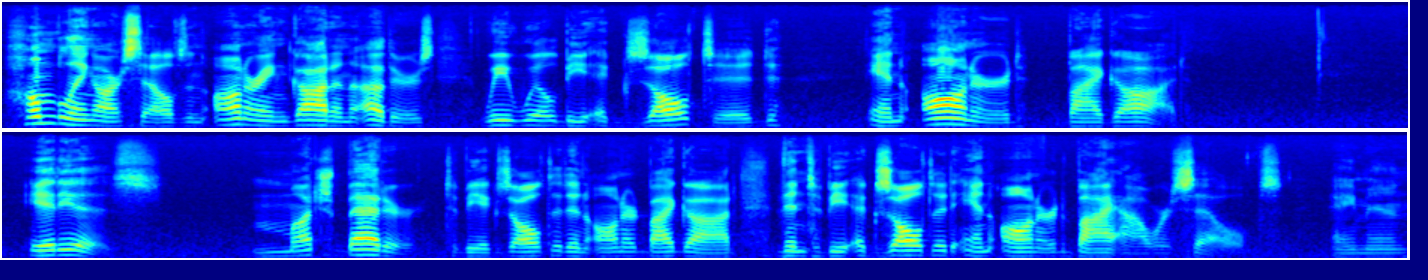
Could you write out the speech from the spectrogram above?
humbling ourselves and honoring God and others, we will be exalted and honored by God. It is much better to be exalted and honored by God than to be exalted and honored by ourselves. Amen.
